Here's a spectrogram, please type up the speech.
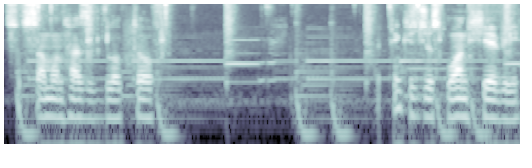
So someone has it blocked off. I think it's just one heavy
